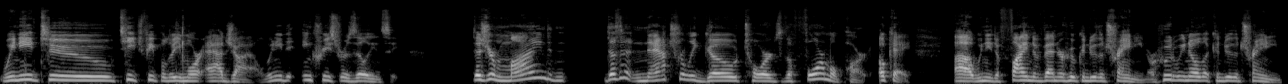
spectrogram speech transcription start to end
we need to teach people to be more agile. We need to increase resiliency. Does your mind doesn't it naturally go towards the formal part? Okay, uh, we need to find a vendor who can do the training, or who do we know that can do the training?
